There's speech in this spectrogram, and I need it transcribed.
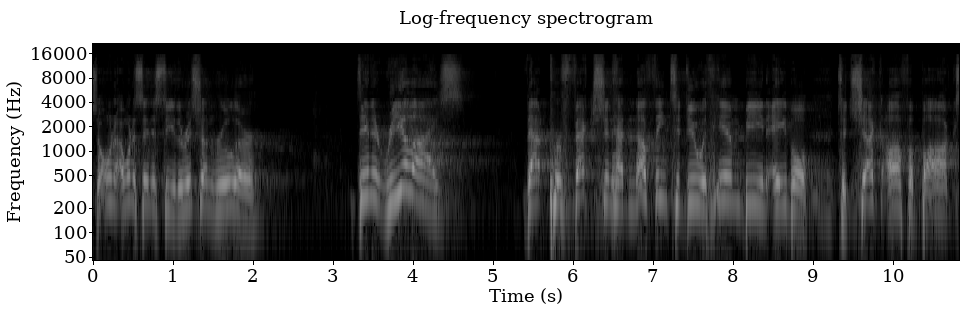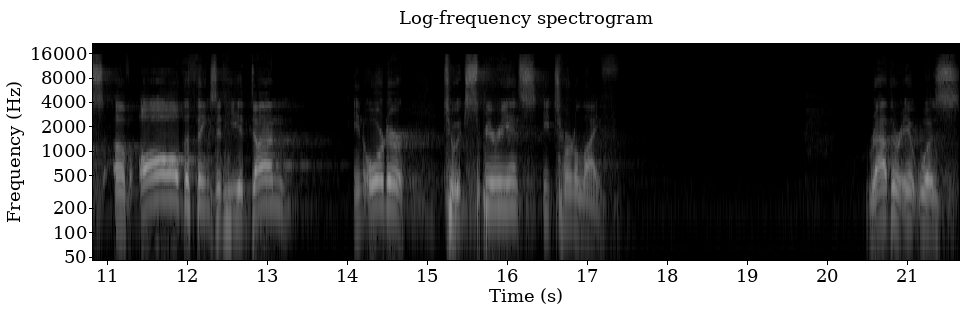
So I want, to, say this to you the rich ruler didn't realize that perfection had nothing to do with him being able to check off a box of all the things that he had done in order to experience eternal life. Rather, it was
